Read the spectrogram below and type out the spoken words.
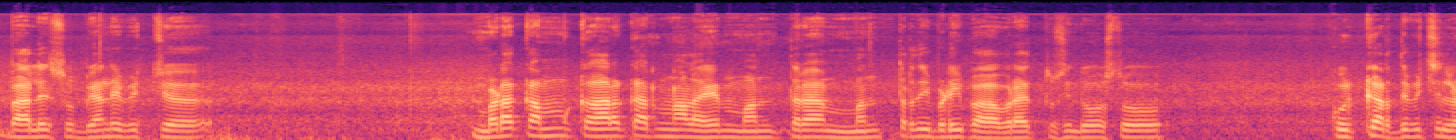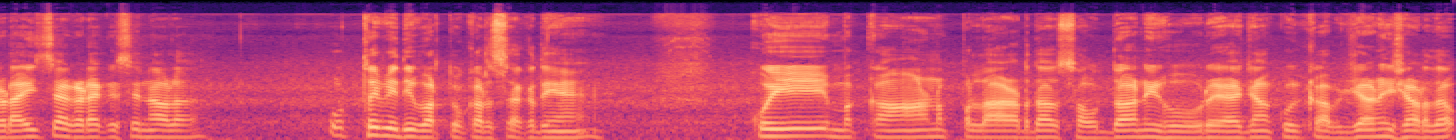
ਵਾਲੇ ਸੂਬਿਆਂ ਦੇ ਵਿੱਚ ਬੜਾ ਕੰਮਕਾਰ ਕਰਨ ਵਾਲਾ ਇਹ ਮੰਤਰ ਹੈ। ਮੰਤਰ ਦੀ ਬੜੀ ਪਾਵਰ ਹੈ। ਤੁਸੀਂ ਦੋਸਤੋ ਕੋਈ ਘਰ ਦੇ ਵਿੱਚ ਲੜਾਈ ਝਗੜਾ ਕਿਸੇ ਨਾਲ, ਉੱਥੇ ਵੀ ਇਹਦੀ ਵਰਤੋਂ ਕਰ ਸਕਦੇ ਆ ਕੋਈ ਮਕਾਨ ਪਲਾਟ ਦਾ ਸੌਦਾ ਨਹੀਂ ਹੋ ਰਿਹਾ ਜਾਂ ਕੋਈ ਕਬਜ਼ਾ ਨਹੀਂ ਛੱਡਦਾ,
